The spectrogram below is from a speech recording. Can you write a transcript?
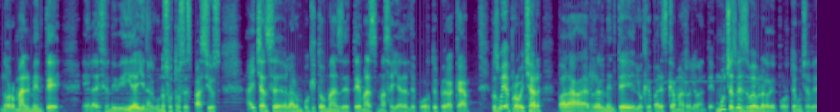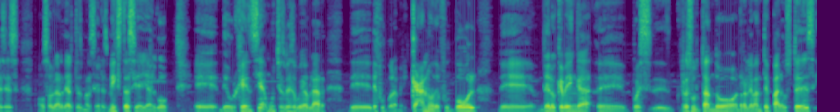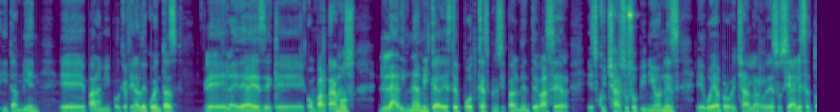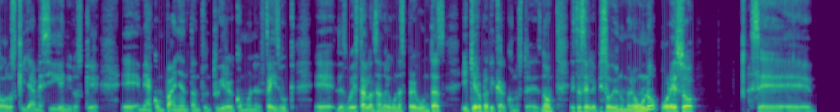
Normalmente en la decisión dividida y en algunos otros espacios hay chance de hablar un poquito más de temas más allá del deporte, pero acá pues voy a aprovechar para realmente lo que parezca más relevante. Muchas veces voy a hablar de deporte, muchas veces vamos a hablar de artes marciales mixtas si hay algo eh, de urgencia, muchas veces voy a hablar de, fútbol americano, de fútbol, de, de lo que venga, eh, pues resultando relevante para ustedes y también eh, para mí, porque al final de cuentas eh, la idea es de que compartamos la dinámica de este podcast principalmente va a ser escuchar sus opiniones. Eh, voy a aprovechar las redes sociales a todos los que ya me siguen y los que eh, me acompañan tanto en Twitter como en el Facebook. Les voy a estar lanzando algunas preguntas y quiero platicar con ustedes, ¿no? Este es el episodio número uno, por eso se,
